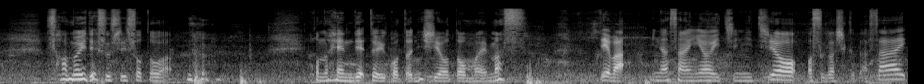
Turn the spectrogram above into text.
寒いですし外は。この辺でということにしようと思います。では皆さん良い一日をお過ごしください。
